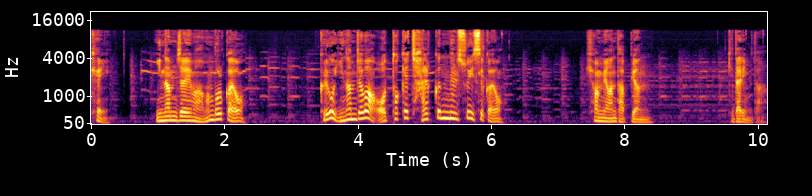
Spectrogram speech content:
K. 이 남자의 마음은 뭘까요? 그리고 이 남자와 어떻게 잘 끝낼 수 있을까요? 현명한 답변 기다립니다.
